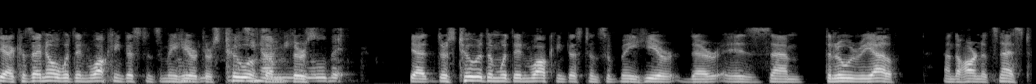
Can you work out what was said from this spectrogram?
Yeah, because I know within walking distance of me here, there's two of them. There's yeah, there's two of them within walking distance of me here. There is um, the Louis Riel and the Hornet's Nest.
